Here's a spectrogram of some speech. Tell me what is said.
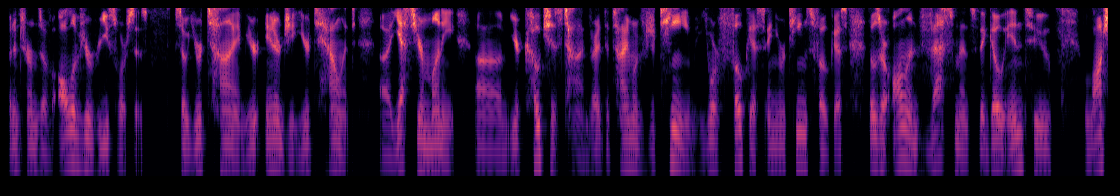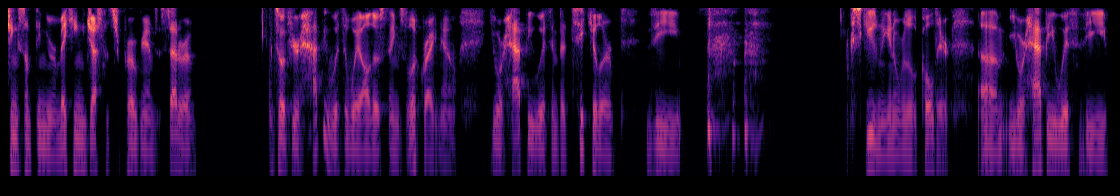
but in terms of all of your resources. So your time, your energy, your talent, uh, yes, your money, um, your coach's time, right? The time of your team, your focus and your team's focus. Those are all investments that go into launching something you're making adjustments to programs, etc. And so if you're happy with the way all those things look right now, you're happy with in particular the excuse me, getting over a little cold here. Um, you're happy with the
